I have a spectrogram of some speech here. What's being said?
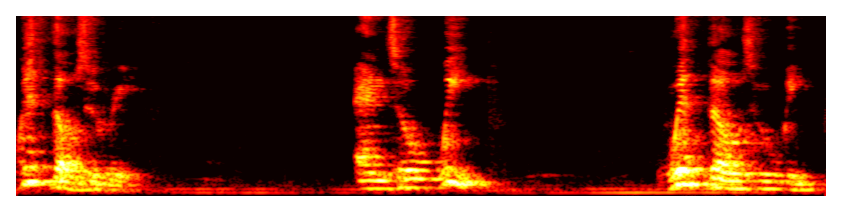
with those who grieve and to weep with those who weep.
